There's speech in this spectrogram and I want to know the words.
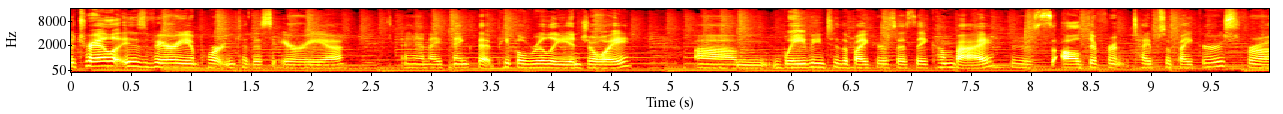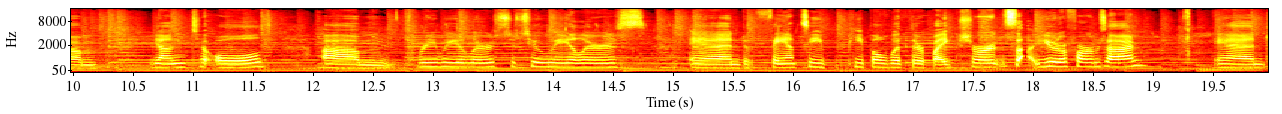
The trail is very important to this area and I think that people really enjoy um, waving to the bikers as they come by. There's all different types of bikers from young to old, um, three-wheelers to two-wheelers, and fancy people with their bike shorts uniforms on. And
